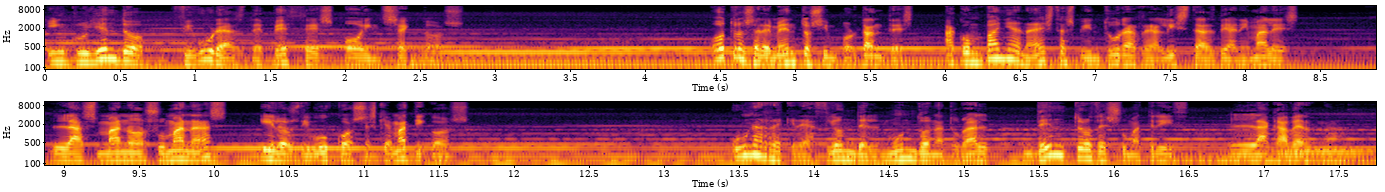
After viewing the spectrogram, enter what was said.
incluyendo figuras de peces o insectos. Otros elementos importantes acompañan a estas pinturas realistas de animales las manos humanas y los dibujos esquemáticos. Una recreación del mundo natural dentro de su matriz, la caverna.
